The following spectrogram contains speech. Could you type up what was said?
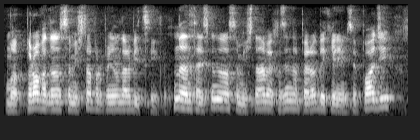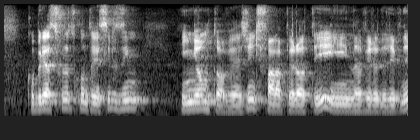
uma prova da nossa Mishnah para a opinião da Arbitzika. Não, está escrito na nossa Mishnah, mas fazendo a perot bekelim. Você pode cobrir as frutas com utensílios em, em Yom Tov. E a gente fala perot e na vira de livne,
